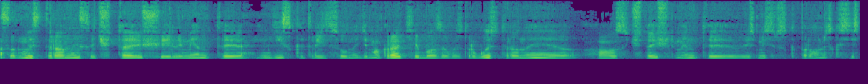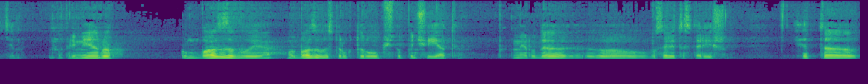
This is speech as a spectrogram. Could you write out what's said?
с одной стороны, сочетающая элементы индийской традиционной демократии базовой, с другой стороны, а, сочетающие элементы вестминстерской парламентской системы. Например, базовые, базовые структуры общества панчаяты, к примеру, да, э, советы старейшин, это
